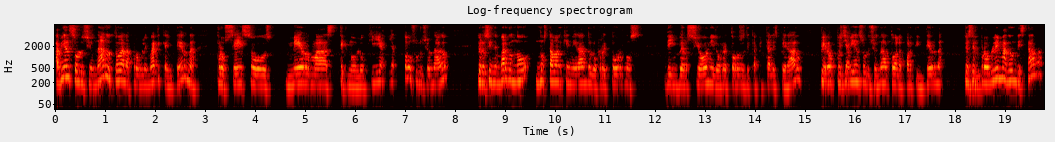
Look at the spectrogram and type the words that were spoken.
habían solucionado toda la problemática interna, procesos, mermas, tecnología, ya todo solucionado pero sin embargo no, no estaban generando los retornos de inversión y los retornos de capital esperado, pero pues ya habían solucionado toda la parte interna. Entonces, ¿el problema dónde estaba?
